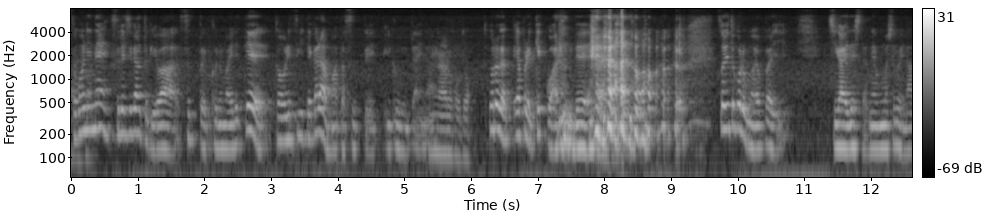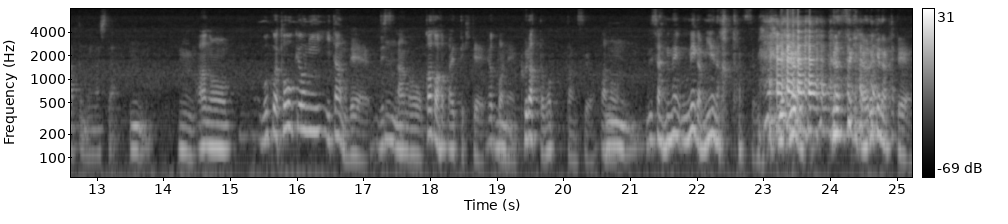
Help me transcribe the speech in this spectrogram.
そこにねすれ違う時はスッと車入れて通り過ぎてからまたスッと行くみたいな。なるほど。ところがやっぱり結構あるんで あのそういうところもやっぱり違いでしたね。面白いなと思いました、うん、うん、あの僕は東京にいたんで、実うん。あの香川帰ってきてやっぱね、うん。暗って思ったんですよ。あの、うん。実際目目が見えなかったんですよ 暗すぎて歩けなくて、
